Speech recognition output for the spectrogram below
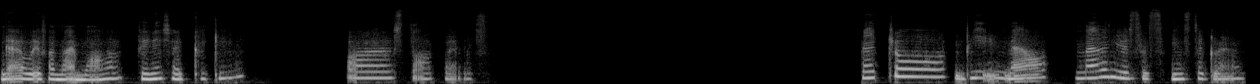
gotta wait for my mom finish her cooking. Or stop first. Petro B Mel Mel uses Instagram.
